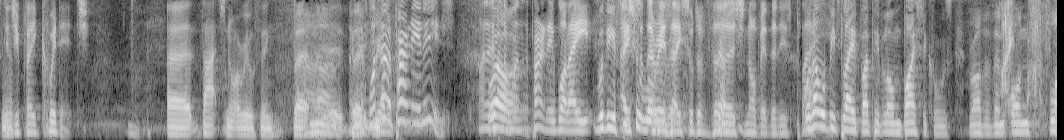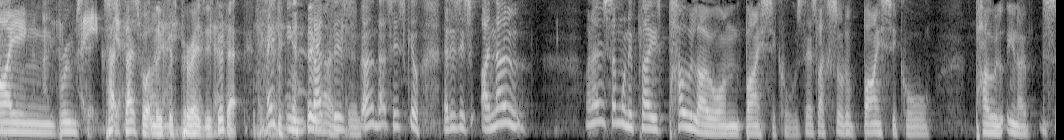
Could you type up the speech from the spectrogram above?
Did you play Quidditch? Uh, that's not a real thing, but No. uh, Okay. Well, no, apparently it is. I know Well- someone. Apparently, what a Well, the official so there rules is of a sort of Yeah. version of it that is played. Well, that would be played by people on bicycles rather than on flying broomsticks. perhaps that's what Lucas Perez is good at. Maybe that's his. Oh, that's his skill. That is. His, I know. I know someone who plays polo on bicycles. There's like sort of bicycle polo. You know, s-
